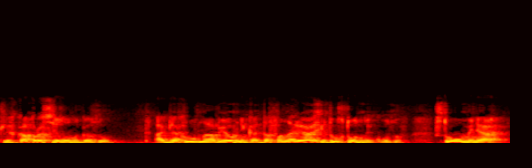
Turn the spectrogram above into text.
слегка просела на газу. А для крупнообъемника до фонаря и двухтонный кузов. Что у меня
